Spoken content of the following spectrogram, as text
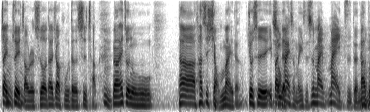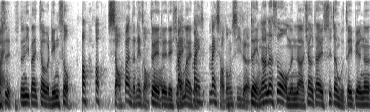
在最早的时候，它叫福德市场。嗯，那还种，它它是小麦的，就是一般的。什么意思？是卖麦子的那个麦？啊，不是，那一般叫零售。哦哦，小贩的那种。对对对，小卖卖卖小东西的。对，那那时候我们呢，像在市政府这边呢，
